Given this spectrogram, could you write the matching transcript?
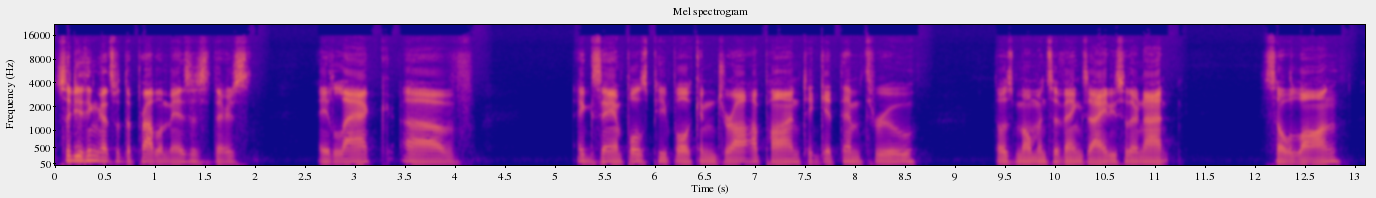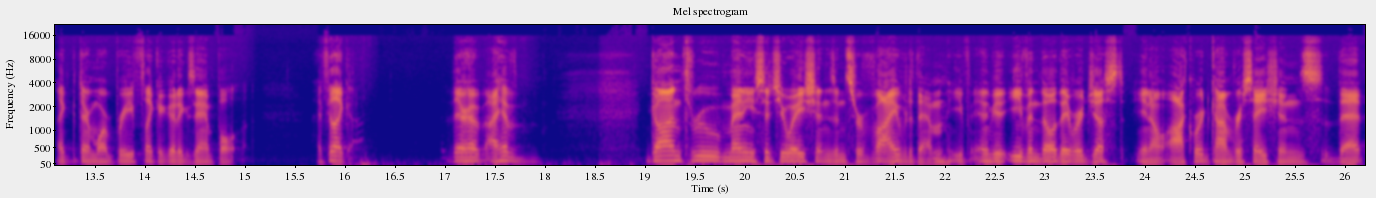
So do you think that's what the problem is? Is there's a lack of examples people can draw upon to get them through those moments of anxiety so they're not so long. Like they're more brief. Like a good example i feel like there have i have gone through many situations and survived them even, even though they were just you know awkward conversations that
